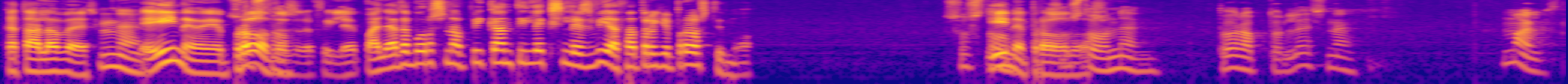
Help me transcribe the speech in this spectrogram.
Κατάλαβες; Ναι. Ε, είναι πρόοδος Σωστό. ρε φίλε. Παλιά δεν μπορούσε να πει καν τη λέξη λεσβία, θα τρώγε πρόστιμο. Σωστό. Είναι πρόοδος. Σωστό, ναι. Τώρα που το λες, ναι. Μάλιστα.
